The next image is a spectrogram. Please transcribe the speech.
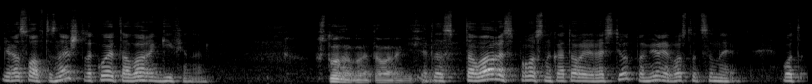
Ярослав, ты знаешь, что такое товары Гиффина? Что такое товары Гиффина? Это товары, спрос на которые растет по мере роста цены. Вот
